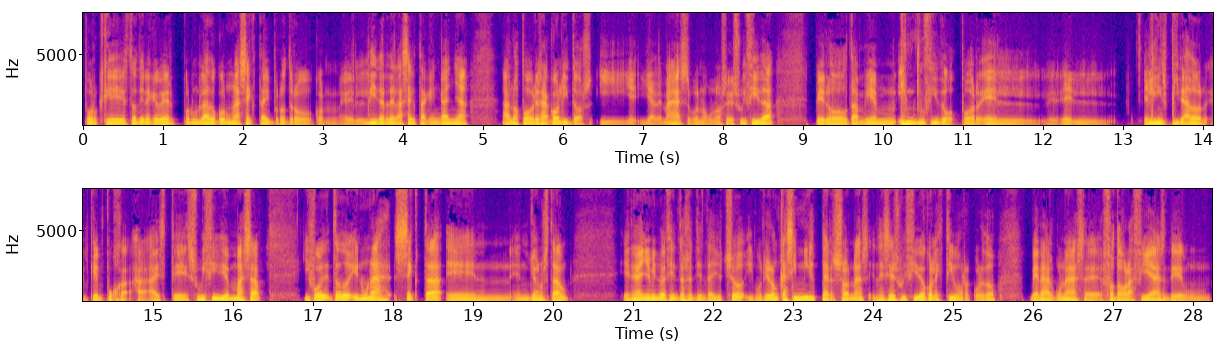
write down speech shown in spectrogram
porque esto tiene que ver por un lado con una secta y por otro con el líder de la secta que engaña a los pobres acólitos y, además, bueno, uno se suicida, pero también inducido por el, inspirador, el que empuja a, este suicidio en masa, y fue todo en una secta en, en Johnstown en el año 1978 y murieron casi mil personas en ese suicidio colectivo. Recuerdo ver algunas eh, fotografías de un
